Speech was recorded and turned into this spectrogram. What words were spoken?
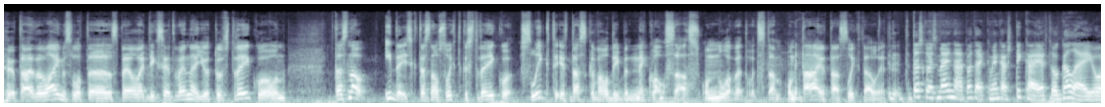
Tā ir laimes spēle, vai tiksiet vai nē, jo tur streiko. Un Tas nav idejas, ka tas nav slikti, ka streiko. Slikti ir tas, ka valdība neklausās un noved līdz tam. Un tā ir tā sliktā lieta. Tas, ko es mēģināju pateikt, ka vienkārši tikai ar to galējo,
